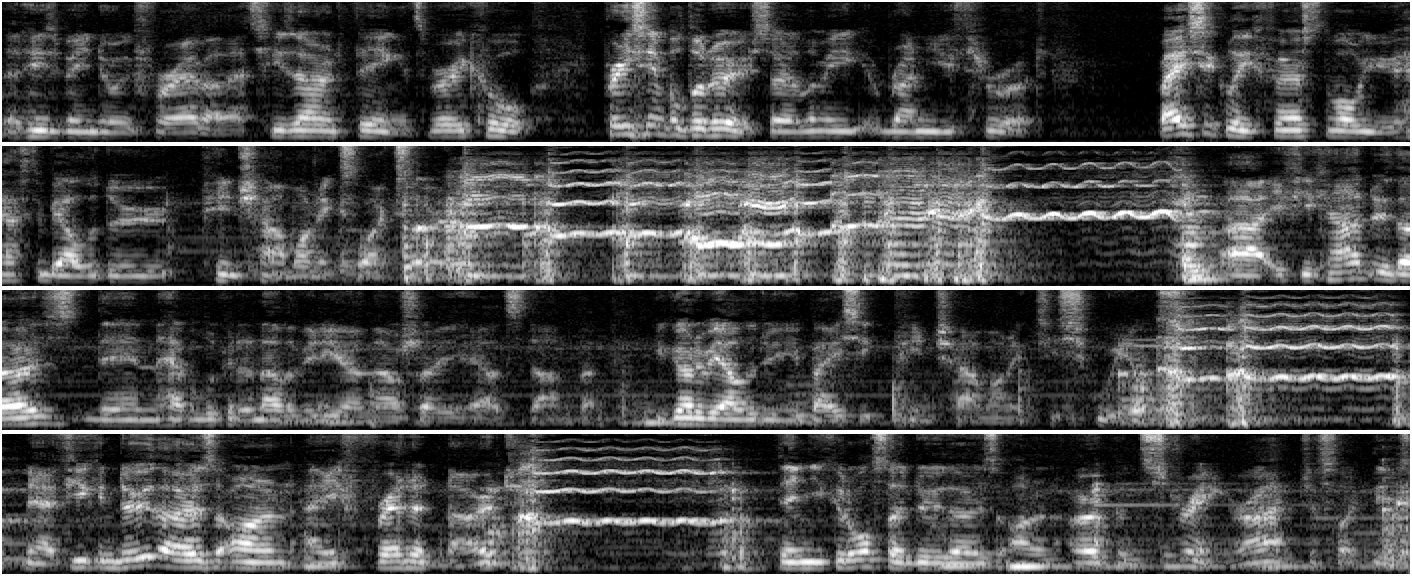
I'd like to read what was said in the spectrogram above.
that he's been doing forever. That's his own thing. It's very cool. Pretty simple to do, so let me run you through it. Basically, first of all, you have to be able to do pinch harmonics like so. Uh, if you can't do those, then have a look at another video and they'll show you how it's done. But you've got to be able to do your basic pinch harmonics, your squeals. Now, if you can do those on a fretted note, then you could also do those on an open string, right? Just like this.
